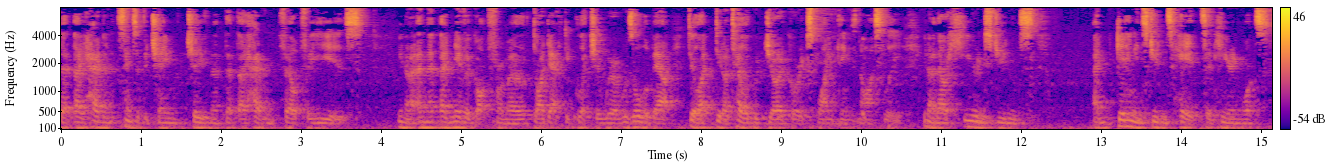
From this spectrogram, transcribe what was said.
that they had a sense of achievement that they hadn't felt for years. You know, and that they never got from a didactic lecture where it was all about did I, did I tell a good joke or explain things nicely. You know, they were hearing students and getting in students' heads and hearing what's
